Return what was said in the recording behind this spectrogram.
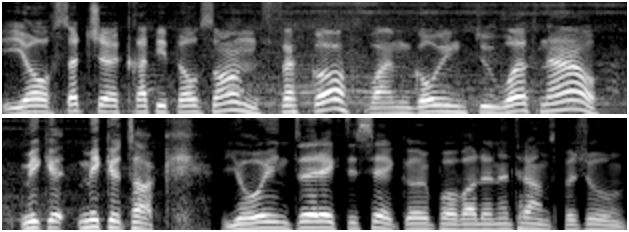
You're such a crappy person. Fuck off. I'm going to work now. Mykje, mykje tack. Jag är inte riktigt säker på vad den är transperson.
